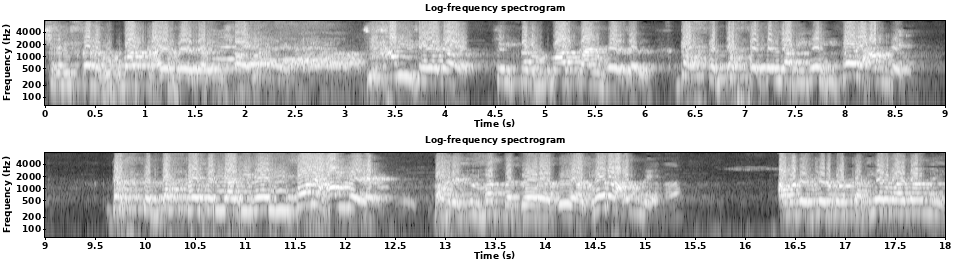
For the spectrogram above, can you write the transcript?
সেখানে ইসলামের হুকুমাত কায়েম হয়ে যাবে সব যেখানে যাওয়া যায়, সেই ইসলামের হুকুমাত কায়েম হয়ে যাবে। দস্তে দস্তে জরিয়া দিনে হিসাবে হামলে। দস্তে দস্তে জরিয়া দিনে হিসাবে হামলে। বাহারে জুলমত না দৌড়া দৌড়া দৌড়া হামলে। আমাদের জন্য কোনো চাটিয়ার ময়দান নেই।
